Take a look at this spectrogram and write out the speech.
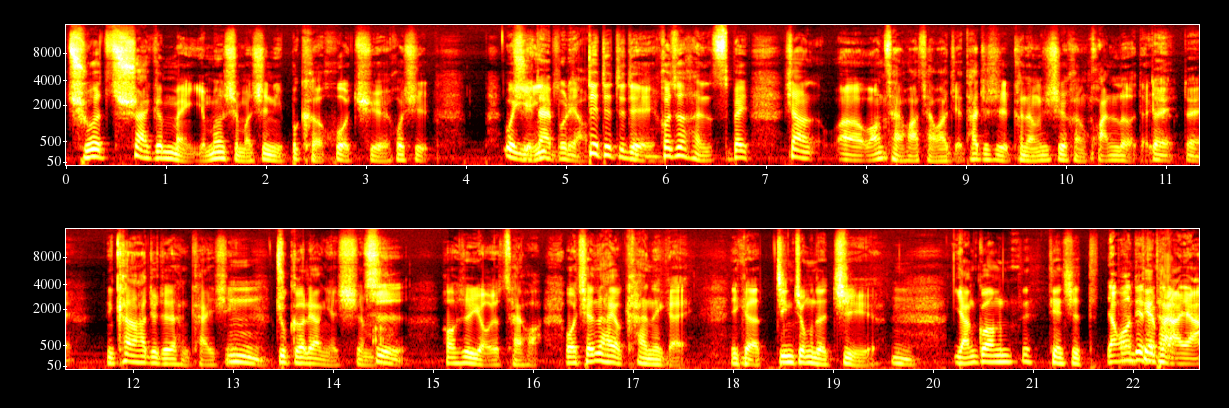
除了帅跟美，有没有什么是你不可或缺，或是为演绎不了？对对对对，或者很 space，像呃王彩华彩华姐，她就是可能就是很欢乐的人。对对，你看到她就觉得很开心。嗯，诸葛亮也是嘛，是，或是有有才华。我前阵还有看那个一个金钟的剧，嗯。阳光电视，阳光电台 呀，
